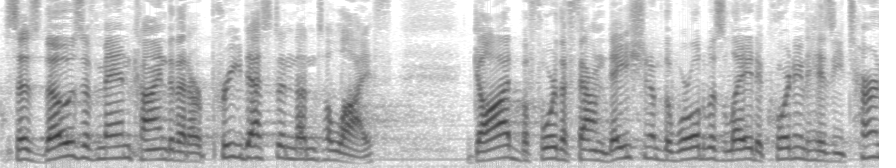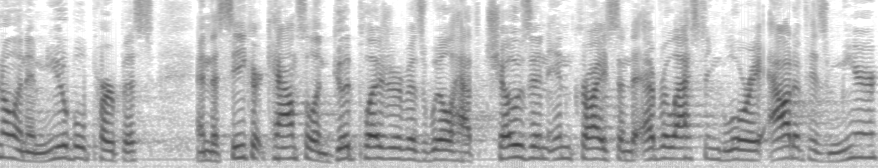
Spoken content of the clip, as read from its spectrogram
It says, Those of mankind that are predestined unto life, God, before the foundation of the world was laid, according to his eternal and immutable purpose, and the secret counsel and good pleasure of his will, hath chosen in Christ unto everlasting glory out of his mere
